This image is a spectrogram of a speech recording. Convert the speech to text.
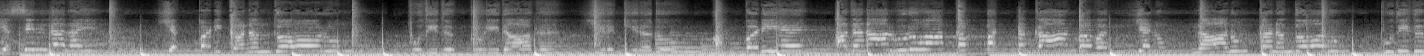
உருவாக்கிய சிந்தனை எப்படி கணந்தோறும் புதிது புதிதாக இருக்கிறதோ அப்படியே அதனால் உருவாக்கப்பட்ட காண்பவன் எனும் நானும் கணந்தோறும் புதிது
